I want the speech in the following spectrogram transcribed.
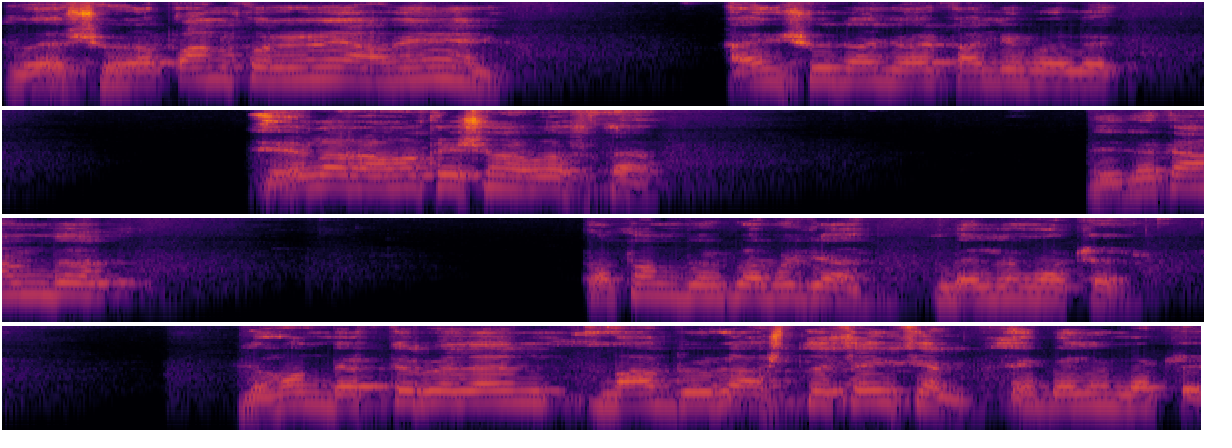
এবার সুরপান করে নি আমি আই সুধা জয় কালী বলে। এ হলো রামকৃষ্ণ অবস্থা। বিবেকানন্দ প্রথম দুর্গা পূজা বেলুন মঠের যখন দেখতে পেলেন মা দুর্গা আসতে চাইছেন এই বেলুন মঠে,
